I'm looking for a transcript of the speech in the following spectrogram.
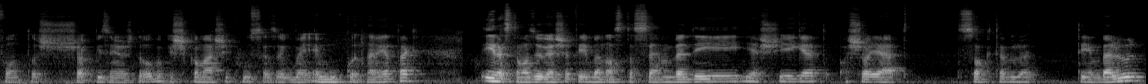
fontosak bizonyos dolgok, és a másik 20%-ban én mukkot nem értek. Éreztem az ő esetében azt a szenvedélyességet, a saját szakterületén belül,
